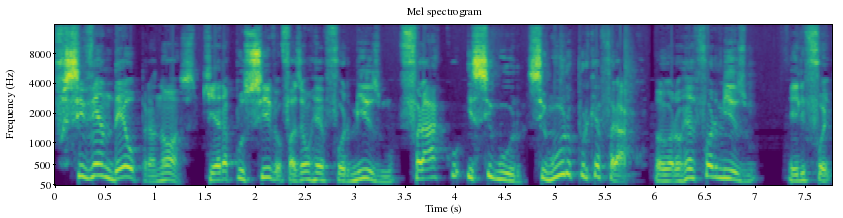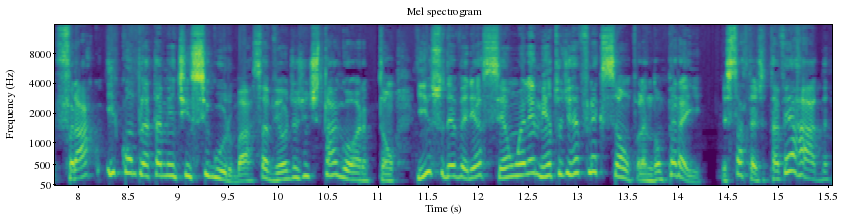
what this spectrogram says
Se vendeu para nós que era possível fazer um reformismo fraco e seguro. Seguro porque é fraco. Agora, o reformismo ele foi fraco e completamente inseguro. Basta ver onde a gente está agora. Então, isso deveria ser um elemento de reflexão. Falando, então, peraí, a estratégia estava errada.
